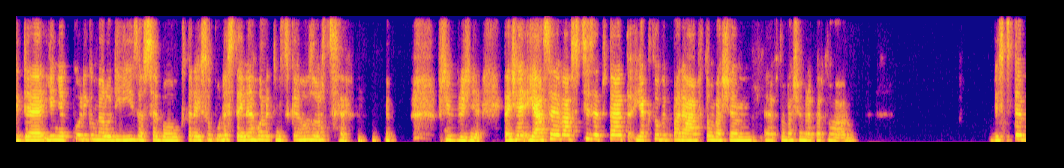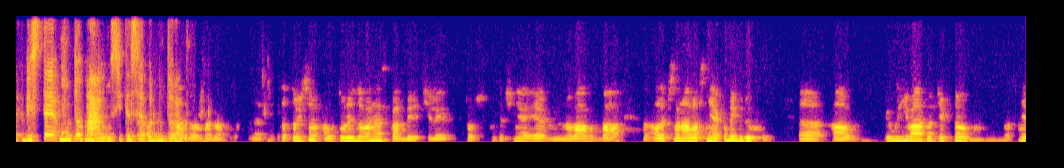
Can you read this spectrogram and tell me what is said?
kde je několik melodií za sebou, které jsou podle stejného rytmického vzorce. přibližně. Takže já se vás chci zeptat, jak to vypadá v tom vašem, v tom vašem repertoáru. Vy jste, vy jste mutován, musíte se odmutovat. Pardon, pardon. Toto jsou autorizované skladby, čili to skutečně je nová hudba, ale psaná vlastně jakoby v duchu. Eh, a využívá to těchto vlastně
